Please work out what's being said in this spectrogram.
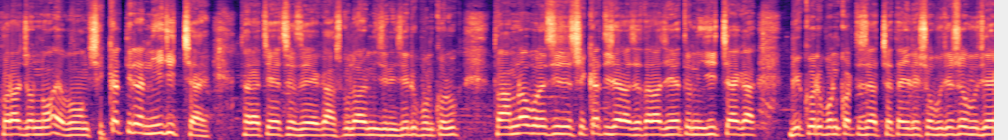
করার জন্য এবং শিক্ষার্থীরা নিজ ইচ্ছায় তারা চেয়েছে যে গাছগুলো নিজে নিজে রোপণ করুক। তো আমরাও বলেছি যে শিক্ষার্থী যারা আছে, তারা যেহেতু নিজ ইচ্ছায় বৃক্ষরোপণ করতে চাচ্ছে, তাইলে সবুজে সবুজে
